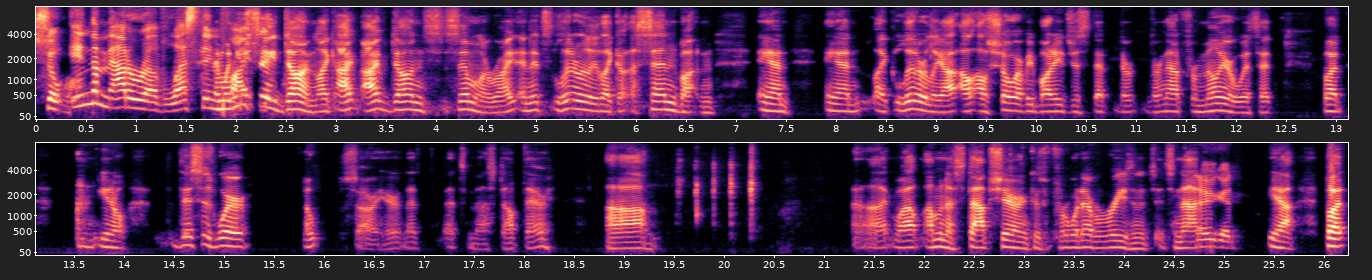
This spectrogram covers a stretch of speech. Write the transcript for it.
So wow. in the matter of less than and when you say done, like I I've done similar, right? And it's literally like a, a send button, and and like literally, I'll I'll show everybody just that they're they're not familiar with it, but you know this is where oh sorry here that that's messed up there um uh, well i'm gonna stop sharing because for whatever reason it's it's not no, you're good yeah but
